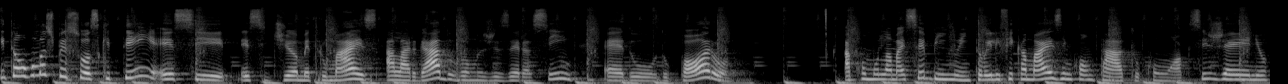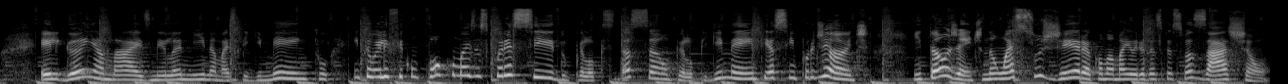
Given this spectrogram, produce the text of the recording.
Então, algumas pessoas que têm esse, esse diâmetro mais alargado, vamos dizer assim, é, do, do poro, acumula mais sebinho, então ele fica mais em contato com oxigênio, ele ganha mais melanina, mais pigmento, então ele fica um pouco mais escurecido pela oxidação, pelo pigmento e assim por diante. Então, gente, não é sujeira como a maioria das pessoas acham.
